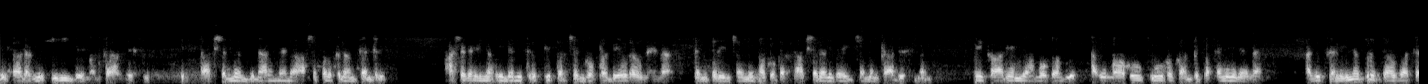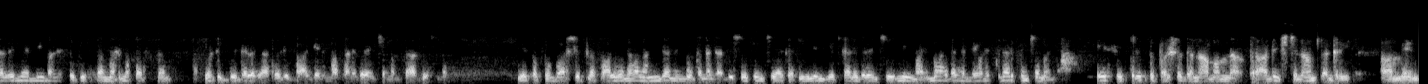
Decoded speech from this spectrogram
డిసార్డర్ని హీల్ చేయమని ప్రార్థిస్తున్నాం. సాక్ష్యం మేము దినాలు నేను ఆశపడుతున్నాం తండ్రి. ఆశ కలిగిన హృదయాన్ని తృప్తిపరిచే గొప్ప దేవుడవునైనా కనుకరించండి మాకు ఒక సాక్ష్యాన్ని అనుగ్రహించమని ప్రార్థిస్తున్నాం. ఈ కార్యంలో అమోఘంలో అది మా ఊహకు అంటుపట్టనినైనా అది కలిగినప్పుడు ప్రభావ అది మేము మిమ్మల్ని చూపిస్తాం మహిమపరుస్తాం అటువంటి బిడ్డలుగా అటువంటి భాగ్యాన్ని మాకు అనుగ్రహించమని ప్రార్థిస్తున్నాం. ఈ యొక్క వర్షిప్లో పాల్గొన్న వాళ్ళందరినీ నూతనంగా అభిషేకించి ఆ హీలింగ్ గిఫ్ట్ అనుగ్రహించి మీ మహిమార్థంగా దేవునికి నడిపించమని ఏ సుక్రీస్తు పరిశుద్ధ నామం ప్రార్థించున్నాం తండ్రి. ఆమెన్.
